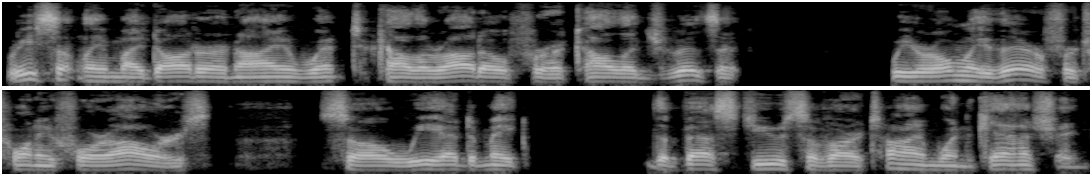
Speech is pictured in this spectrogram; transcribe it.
Recently, my daughter and I went to Colorado for a college visit. We were only there for 24 hours, so we had to make the best use of our time when caching.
